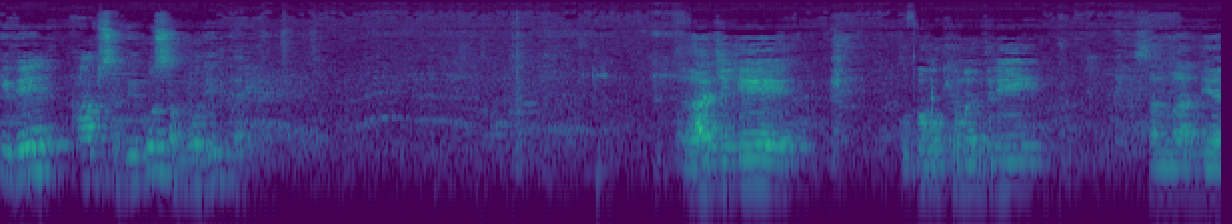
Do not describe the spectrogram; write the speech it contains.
कि वे आप सभी को संबोधित करें। राज्य के उप मुख्यमंत्री सन्मान्य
